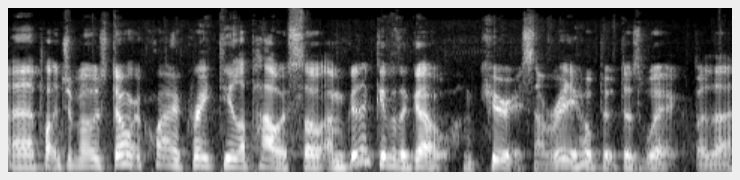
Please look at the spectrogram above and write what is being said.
uh, Pottinger mowers don't require a great deal of power. So I'm going to give it a go. I'm curious. I really hope it does work, but uh,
